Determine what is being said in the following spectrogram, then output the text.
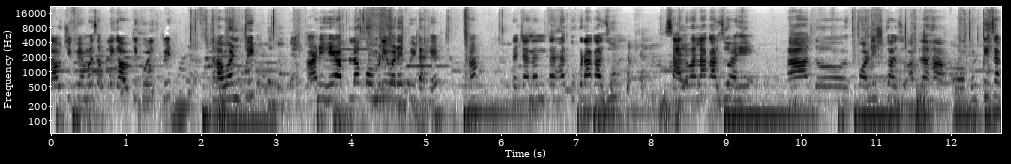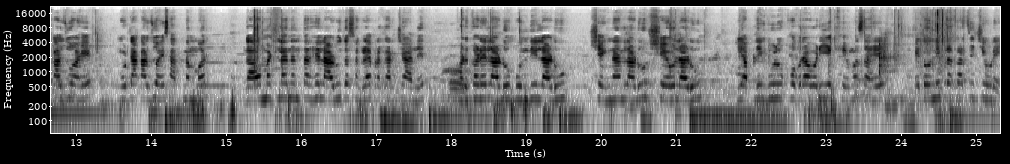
गावची फेमस आपली गावठी कुळीत पीठ घावण पीठ आणि हे आपलं कोंबडी वडे पीठ आहे. हां? त्याच्यानंतर हा तुकडा काजू सालवाला काजू आहे. हा द पॉलिश काजू आपला हा भट्टीचा काजू आहे. मोठा काजू आहे सात नंबर. गाव म्हटल्यानंतर हे लाडू तर सगळ्या प्रकारचे आलेत. खडखडे लाडू बुंदी लाडू शेंगदाण लाडू शेव लाडू ही आपली गुळ खोबरावडी एक फेमस आहे. हे दोन्ही प्रकारचे चिवडे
